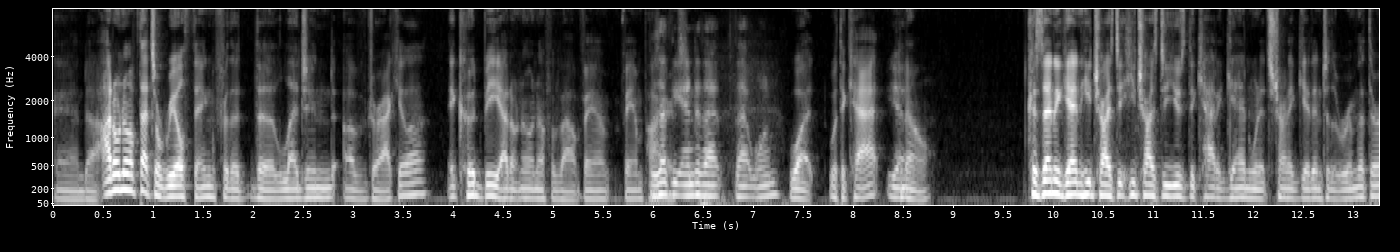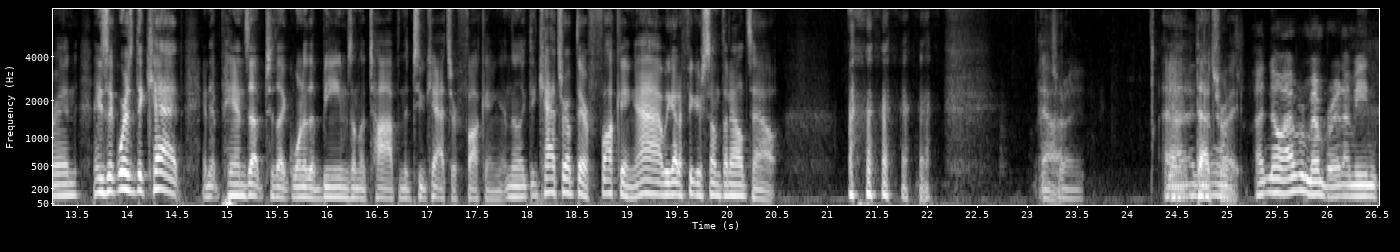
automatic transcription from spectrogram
And uh, I don't know if that's a real thing for the the legend of Dracula. It could be. I don't know enough about vam- vampires. was that the end of that that one? What with the cat? Yeah. No. Because then again, he tries to he tries to use the cat again when it's trying to get into the room that they're in, and he's like, "Where's the cat?" And it pans up to like one of the beams on the top, and the two cats are fucking, and they're like, "The cats are up there fucking." Ah, we got to figure something else out. That's Yeah. right. Uh, that that's right. I, no, I remember it. I mean,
